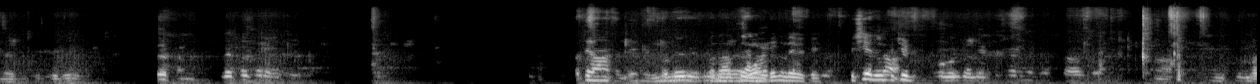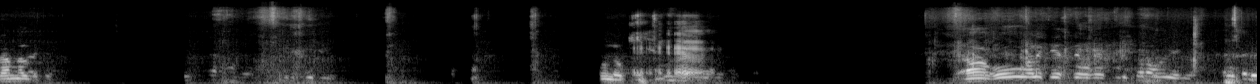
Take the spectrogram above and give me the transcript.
ਪਤਾ ਧਿਆਨ ਰੱਖੋ ਥੱਲੇ ਵੇਖੇ ਪਿੱਛੇ ਦੇ ਪਿੱਛੇ ਆਰਾਮ ਨਾਲ ਦੇਖੋ ਉਹ ਲੋਕ ਆ ਉਹ ਵਾਲੇ ਕੇਸ ਦੇ ਹੋ ਗਏ। ਕਿੱਧਰ ਆਉਂਦੇ ਟੀਪ ਕਰ ਦੇ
